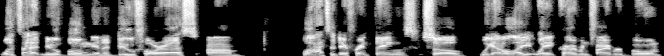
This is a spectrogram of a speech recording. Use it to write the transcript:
what's that new boom going to do for us? Um, lots of different things. So we got a lightweight carbon fiber boom.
